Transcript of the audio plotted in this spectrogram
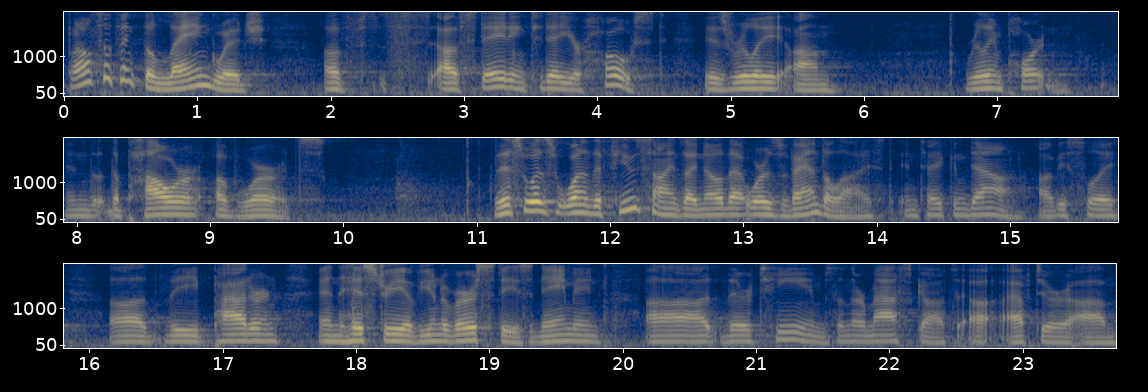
but I also think the language of, of stating today your host is really, um, really important in the, the power of words. This was one of the few signs I know that was vandalized and taken down. Obviously, uh, the pattern and the history of universities naming uh, their teams and their mascots uh, after um,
